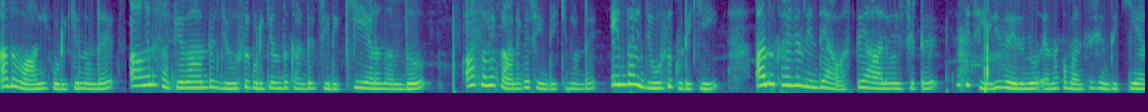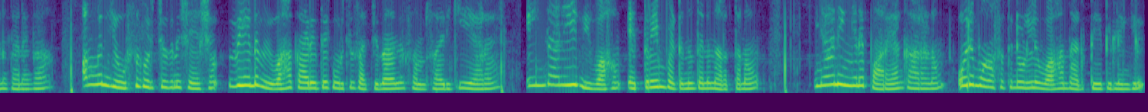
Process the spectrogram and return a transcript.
അത് വാങ്ങി കുടിക്കുന്നുണ്ട്. അങ്ങനെ സച്ചിദാനന്ദൻ ജ്യൂസ് കുടിക്കുന്നത് കണ്ട് ചിരിക്കുകയാണ് നന്ദു. ആ സമയം കനക ചിന്തിക്കുന്നുണ്ട് എന്താണ് ജ്യൂസ് കുടിക്കി? അത് കഴിഞ്ഞ് നിന്റെ അവസ്ഥയെ ആലോചിച്ചിട്ട് എനിക്ക് ചിരി വരുന്നു എന്നൊക്കെ മനസ്സിൽ ചിന്തിക്കുകയാണ് കനക. അങ്ങനെ ജ്യൂസ് കുടിച്ചതിന് ശേഷം വീണ്ടും വിവാഹ കാര്യത്തെക്കുറിച്ച് സച്ചിദാനന്ദൻ സംസാരിക്കുകയാണ്. എന്തായാലും ഈ വിവാഹം? എത്രയും പെട്ടെന്ന് തന്നെ നടത്തണം. ഞാനിങ്ങനെ പറയാൻ കാരണം ഒരു മാസത്തിനുള്ളിൽ വിവാഹം നടത്തിയിട്ടില്ലെങ്കിൽ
